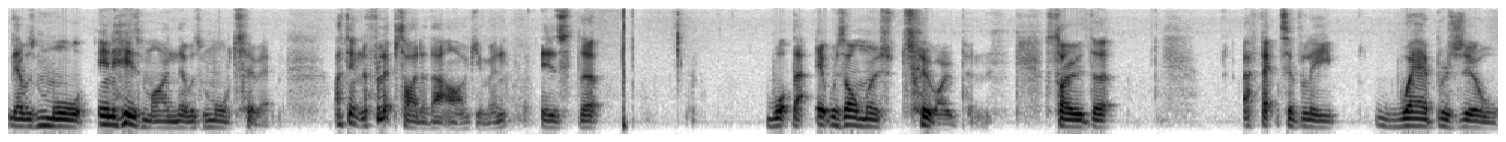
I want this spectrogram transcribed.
there was more, in his mind, there was more to it. I think the flip side of that argument is that what that it was almost too open, so that effectively where Brazil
